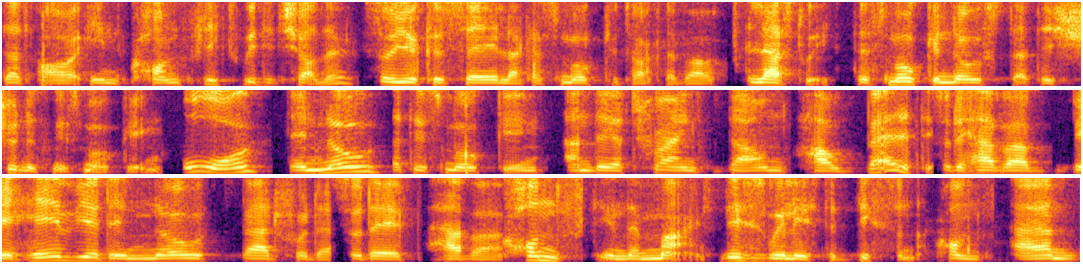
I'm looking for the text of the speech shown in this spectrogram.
that are in conflict with each other. So you could say, like a smoker you talked about last week, the smoker knows that they shouldn't be smoking, or they know that they're smoking and they are trying to down how bad it is. So they have a behavior they know bad for them. So they have a conflict in their mind. This is really is the dissonant conflict. And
